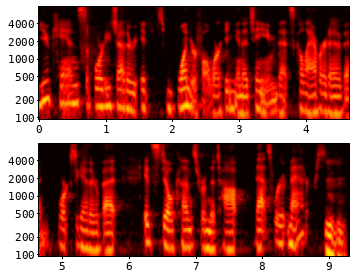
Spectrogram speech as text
you can support each other. It's wonderful working in a team that's collaborative and works together, but it still comes from the top. That's where it matters. Mhm.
